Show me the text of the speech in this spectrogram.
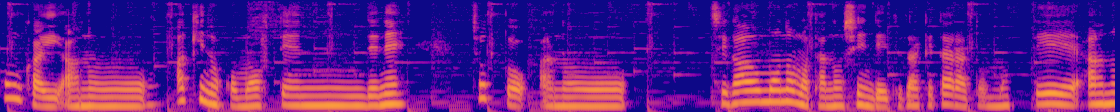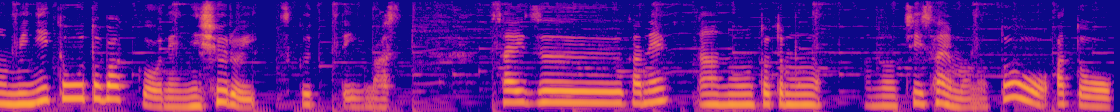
今回あの秋のコモフ展でねちょっとあの違うものも楽しんでいただけたらと思ってあのミニトートバッグをね2種類作っています。サイズがねあのとてもあの小さいものとあと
